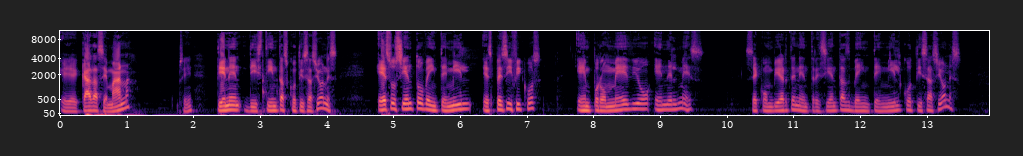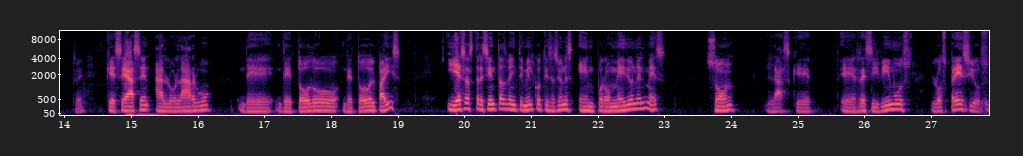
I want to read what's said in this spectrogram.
eh, cada semana, ¿sí? tienen distintas cotizaciones. Esos 120 mil específicos, en promedio en el mes, se convierten en 320 mil cotizaciones que se hacen a lo largo de, de, todo, de todo el país. Y esas 320 mil cotizaciones en promedio en el mes son las que eh, recibimos los precios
